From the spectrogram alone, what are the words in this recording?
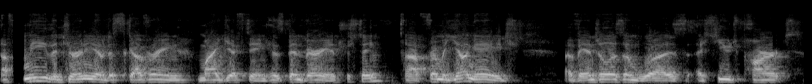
Uh, for me, the journey of discovering my gifting has been very interesting. Uh, from a young age, evangelism was a huge part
